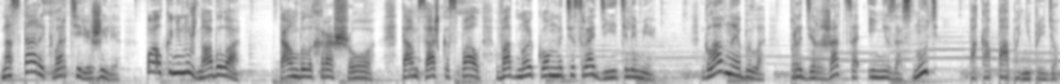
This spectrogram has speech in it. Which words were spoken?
на старой квартире жили, палка не нужна была. Там было хорошо. Там Сашка спал в одной комнате с родителями. Главное было продержаться и не заснуть, пока папа не придет.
